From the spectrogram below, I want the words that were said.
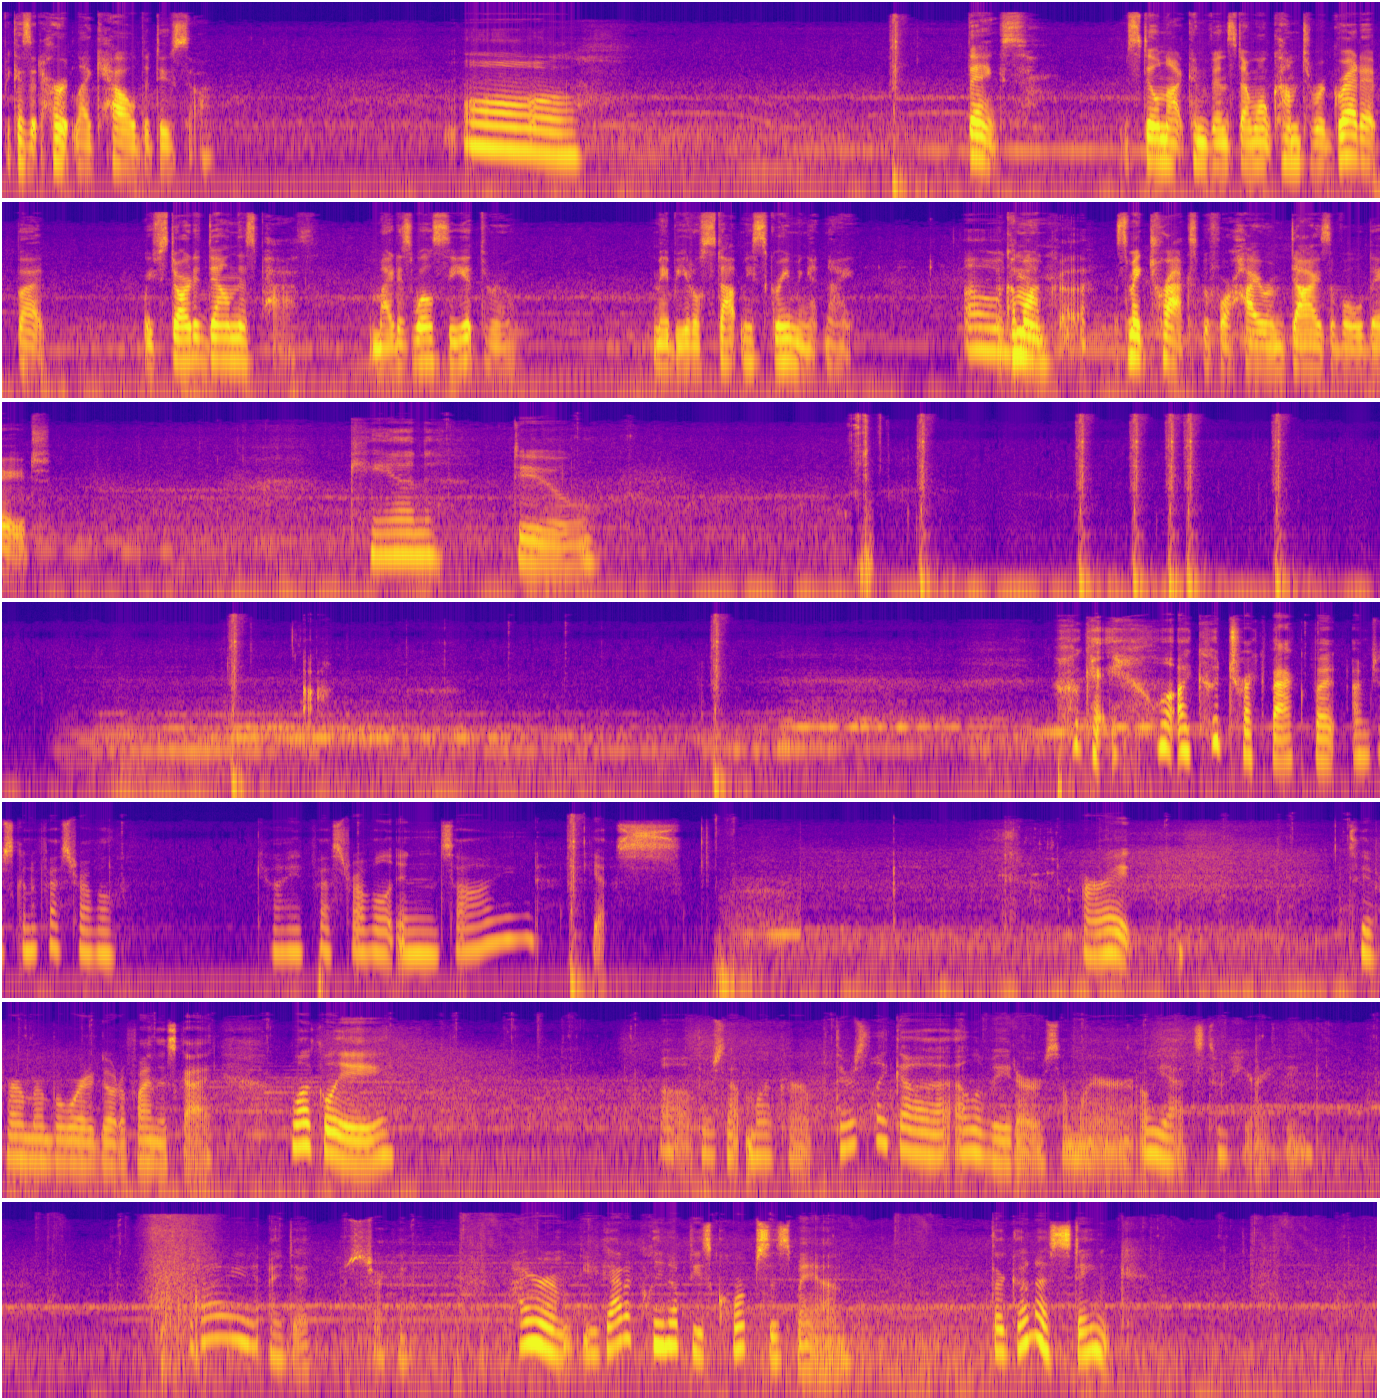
because it hurt like hell to do so. Oh. Thanks. I'm still not convinced I won't come to regret it, but we've started down this path. Might as well see it through. Maybe it'll stop me screaming at night. Oh, Now, come on. Let's make tracks before Hiram dies of old age. Can do. Ah. Okay, well, I could trek back, but I'm just gonna fast travel. Can I fast travel inside? Yes. Alright. See if I remember where to go to find this guy. Luckily. Oh, there's that marker. There's like a elevator somewhere. Oh yeah, it's through here, I think. Did I? I did. Just checking. Hiram, you gotta clean up these corpses, man. They're gonna stink.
